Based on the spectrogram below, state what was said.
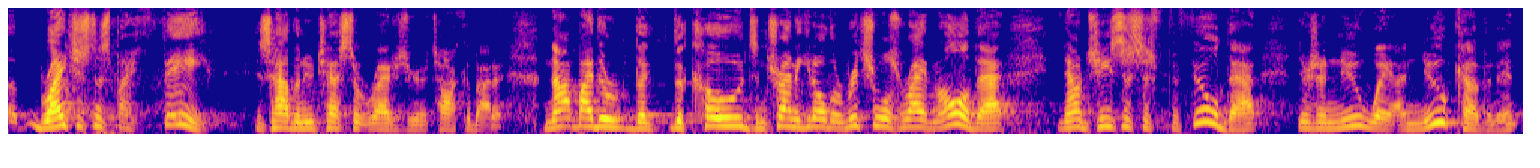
uh, righteousness by faith is how the New Testament writers are going to talk about it. Not by the, the, the, codes and trying to get all the rituals right and all of that. Now Jesus has fulfilled that. There's a new way, a new covenant.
